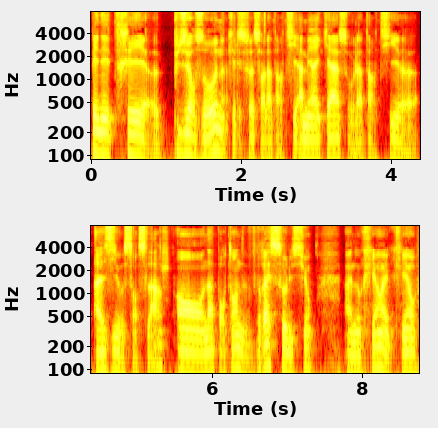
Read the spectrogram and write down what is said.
pénétrer euh, plusieurs zones, qu'elles soient sur la partie américaine ou la partie euh, Asie au sens large, en apportant de vraies solutions à nos clients et clients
